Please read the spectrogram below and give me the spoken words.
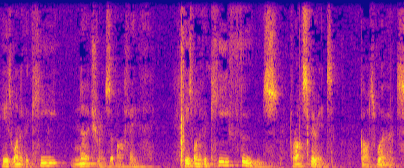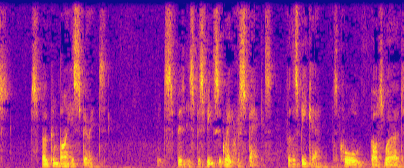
he is one of the key nurturers of our faith. He is one of the key foods for our spirit, God's words, spoken by his spirit. It, it bespeaks a great respect for the speaker to call God's word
